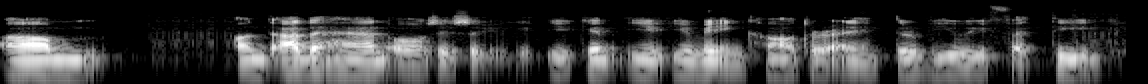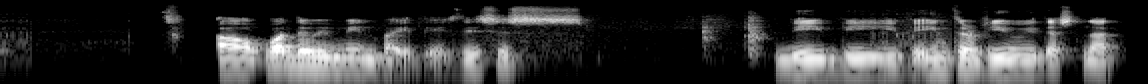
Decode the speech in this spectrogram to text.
Um, on the other hand also so you, can you, you may encounter an interviewee fatigue. Uh, what do we mean by this? This is the, the, the interviewee does not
